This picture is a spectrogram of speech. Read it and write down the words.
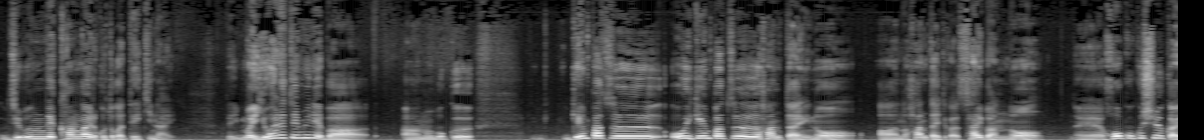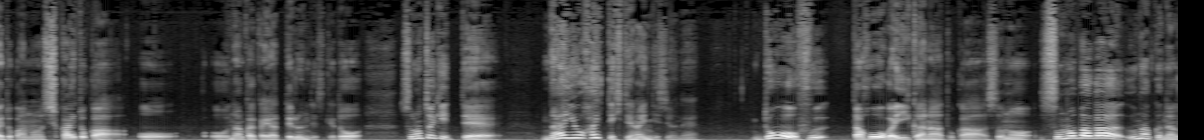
自分で考えることができない。で、まあ言われてみれば、あの僕、原発、大井原発反対の、あの反対というか裁判の、えー報告集会とかの司会とかをを何回かやってるんですけど、その時って内容入ってきてないんですよね。どう振った方がいいかなとか、その、その場がうまく流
